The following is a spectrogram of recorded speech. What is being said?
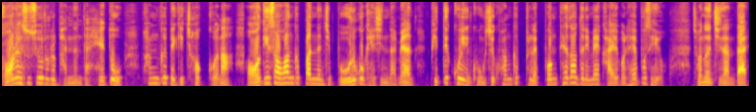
거래 수수료를 받는다 해도 환급액이 적거나 어디서 환급 받는지 모르고 계신다면 비트코인 공식 환급 플랫폼 테더드림에 가입을 해보세요. 저는 지난달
